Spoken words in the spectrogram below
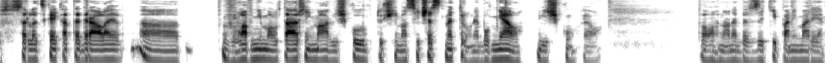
v Sedlecké katedrále v hlavním oltáři má výšku, tuším, asi 6 metrů, nebo měl výšku, jo to na nebevzetí Pany Marie.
